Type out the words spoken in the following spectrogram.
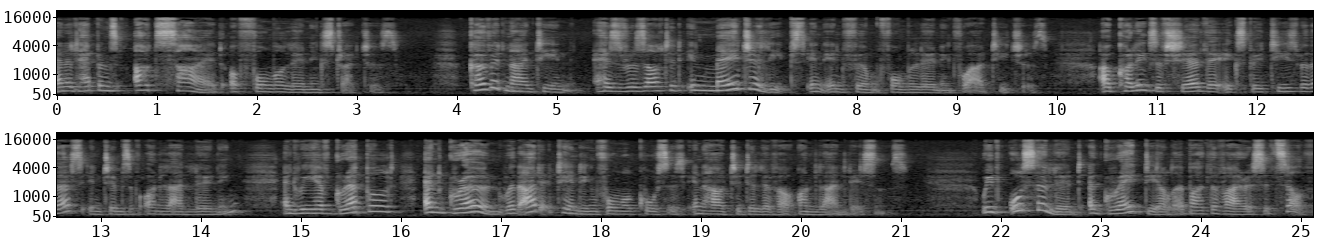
and it happens outside of formal learning structures. COVID 19 has resulted in major leaps in informal learning for our teachers. Our colleagues have shared their expertise with us in terms of online learning, and we have grappled and grown without attending formal courses in how to deliver online lessons. We've also learned a great deal about the virus itself.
